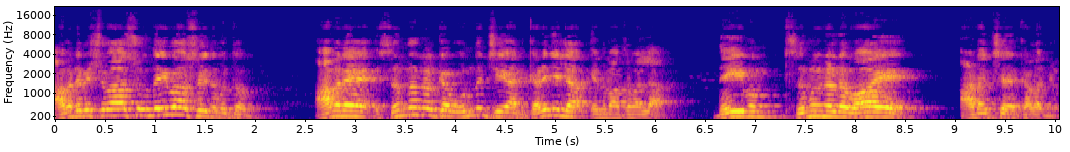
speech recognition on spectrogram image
അവന്റെ വിശ്വാസവും ദൈവാശ്രയ നിമിത്തം അവനെ സിംഹങ്ങൾക്ക് ഒന്നും ചെയ്യാൻ കഴിഞ്ഞില്ല എന്ന് മാത്രമല്ല ദൈവം സിംഹങ്ങളുടെ വായെ അടച്ച് കളഞ്ഞു.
